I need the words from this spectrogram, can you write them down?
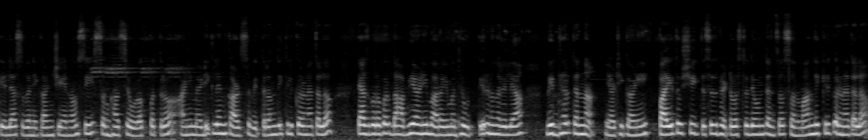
केलेल्या सदनिकांची एन ओ सी संघाचे ओळखपत्र आणि मेडिक्लेम कार्डचं वितरण देखील करण्यात आलं. त्याचबरोबर दहावी आणि बारावीमध्ये उत्तीर्ण झालेल्या विद्यार्थ्यांना या ठिकाणी पारितोषिक तसेच भेटवस्तू देऊन त्यांचा सन्मान देखील करण्यात आला.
